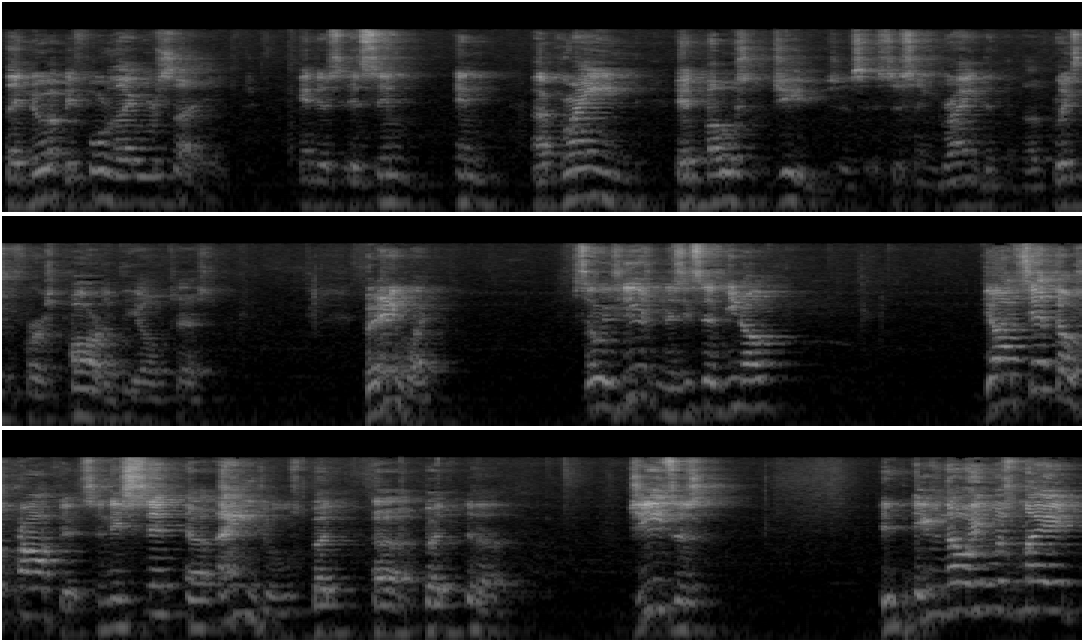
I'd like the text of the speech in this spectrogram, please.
they knew it before they were saved. And it's, it's in, in, ingrained in most Jews. It's, it's just ingrained in at least the first part of the Old Testament. But anyway, so he's using this. He says, you know, God sent those prophets and he sent uh, angels, but, uh, but uh, Jesus, even though he was made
